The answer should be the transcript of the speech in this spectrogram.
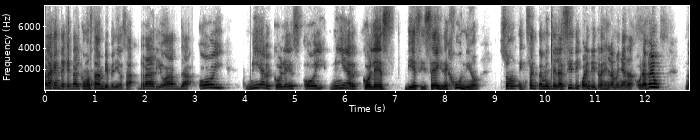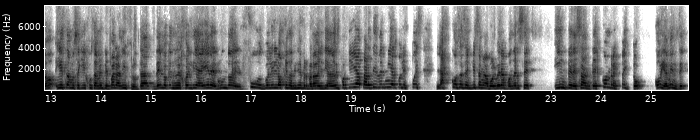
Hola gente, ¿qué tal? ¿Cómo están? Bienvenidos a Radio Abda. Hoy miércoles, hoy miércoles 16 de junio, son exactamente las 7 y 43 de la mañana, hora Perú, ¿no? Y estamos aquí justamente para disfrutar de lo que nos dejó el día de ayer, el mundo del fútbol y lo que nos viene preparado el día de hoy, porque ya a partir del miércoles, pues, las cosas empiezan a volver a ponerse interesantes con respecto, obviamente,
